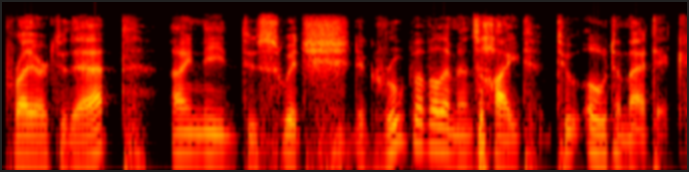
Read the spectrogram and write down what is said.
Prior to that, I need to switch the group of elements height to automatic.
